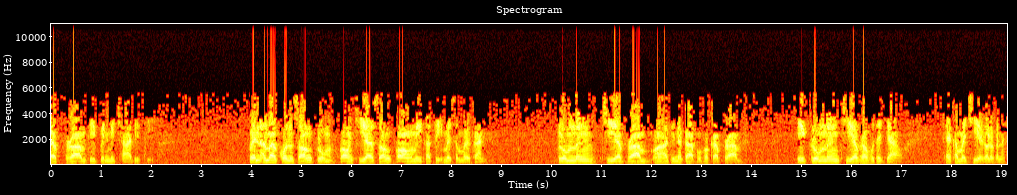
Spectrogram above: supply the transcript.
กับพรามที่เป็นมิจฉาทิฏฐิเป็นอันว่าคนสองกลุ่มกองเชียร์สองกองมีคติไม่เสมอกัน กลุ่มหนึ่งเชียร์พรามอาทินกาปุพกาพรามอีกกลุ่มหนึ่งเชียร์พระพุทธเจ้าช้คำว่าเชียร์ก็แล้วกันนะ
